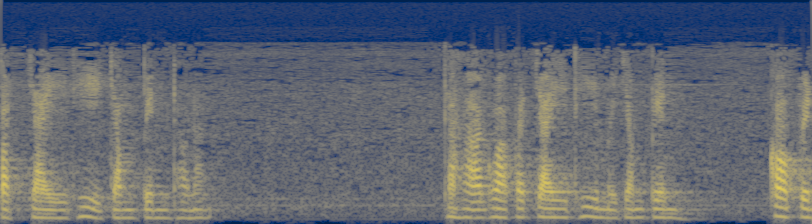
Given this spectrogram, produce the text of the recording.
ปัจจัยที่จำเป็นเท่านั้น ถ้าหากว่าปัจจัยที่ไม่จำเป็น ก็เป็น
